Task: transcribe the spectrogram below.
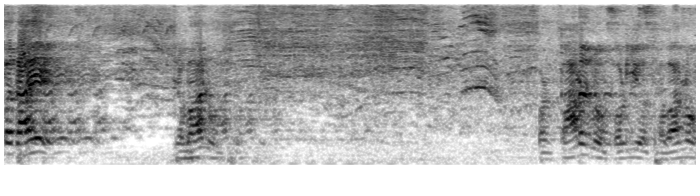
બધાએ જવાનું છે. પણ કાળનો કોડિયો થવાનો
